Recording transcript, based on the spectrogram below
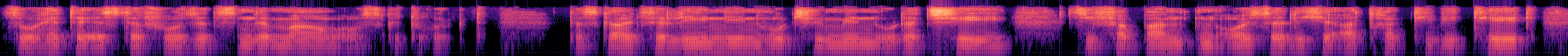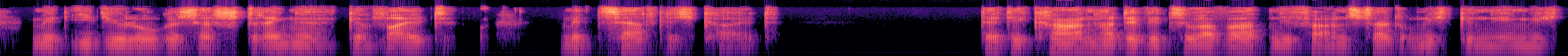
so hätte es der Vorsitzende Mao ausgedrückt. Das galt für Lenin, Ho Chi Minh oder Che. Sie verbanden äußerliche Attraktivität mit ideologischer Strenge, Gewalt mit Zärtlichkeit. Der Dekan hatte wie zu erwarten die Veranstaltung nicht genehmigt,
